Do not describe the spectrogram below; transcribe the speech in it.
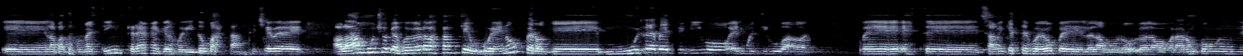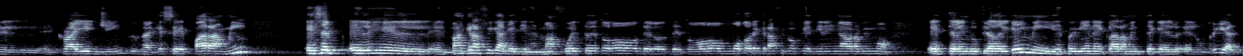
eh, en la plataforma Steam. Créeme que el jueguito es bastante chévere. Hablaban mucho que el juego era bastante bueno, pero que muy repetitivo el multijugador. Pues, este, saben que este juego, pues, lo elaboró, lo elaboraron con el, el CryEngine. Tú sabes que ese, para mí, es el, él es el, el más gráfica que tiene, el más fuerte de todos los, de los, de todos los motores gráficos que tienen ahora mismo este, la industria del gaming y después viene claramente que el, el Unreal.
